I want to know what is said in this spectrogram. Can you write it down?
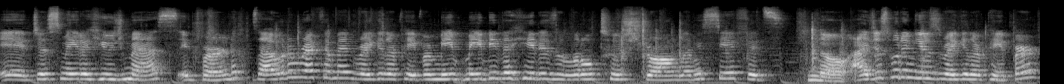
it just made a huge mess. It burned. So I wouldn't recommend regular paper. Maybe, maybe the heat is a little too strong. Let me see if it's no, I just wouldn't use regular paper.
